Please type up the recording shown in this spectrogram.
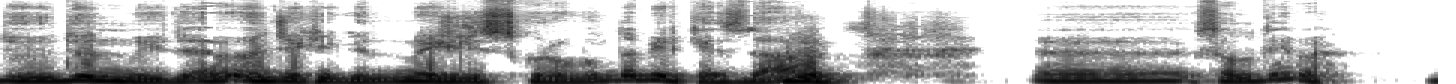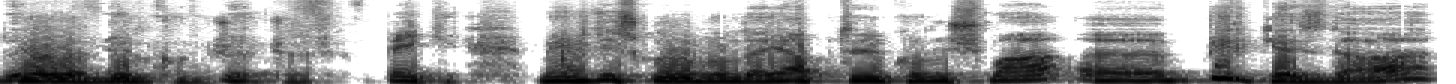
dün müydü? Önceki gün meclis grubunda bir kez daha. Dün. Ee, salı değil mi? Dün. Yok yok dün konuştuk çocuk. Peki. Meclis grubunda yaptığı konuşma e, bir kez daha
